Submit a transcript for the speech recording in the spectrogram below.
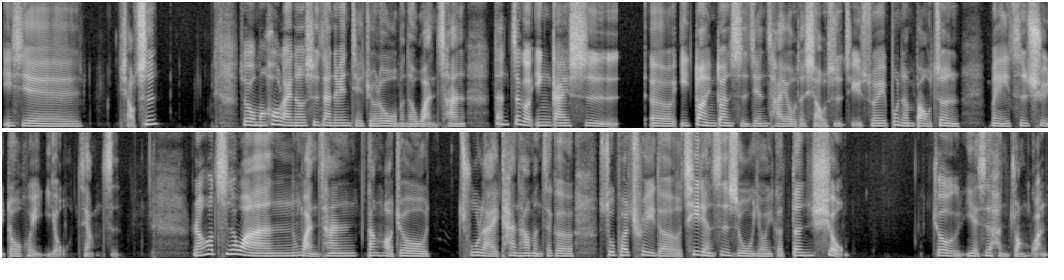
一些小吃。所以我们后来呢是在那边解决了我们的晚餐，但这个应该是呃一段一段时间才有的小市集，所以不能保证每一次去都会有这样子。然后吃完晚餐，刚好就出来看他们这个 Super Tree 的七点四十五有一个灯秀，就也是很壮观。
